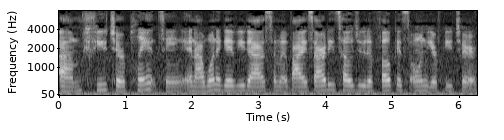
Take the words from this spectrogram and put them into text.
um, future planting and i want to give you guys some advice i already told you to focus on your future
